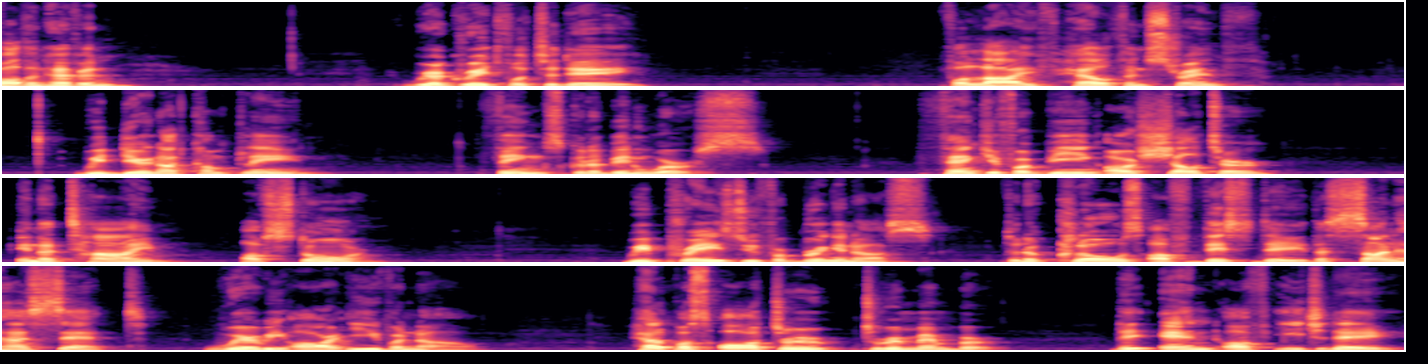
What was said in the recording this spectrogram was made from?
Father in heaven, we are grateful today for life, health, and strength. We dare not complain. Things could have been worse. Thank you for being our shelter in a time of storm. We praise you for bringing us to the close of this day. The sun has set where we are even now. Help us all to, to remember the end of each day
